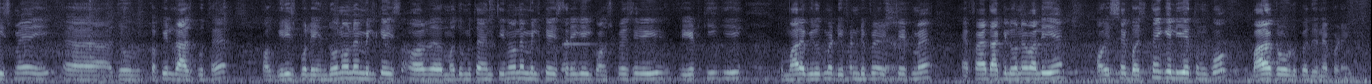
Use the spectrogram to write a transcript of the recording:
इसमें जो कपिल राजपूत है और गिरीश बोले, इन दोनों ने मिलकर इस और मधुमिता, इन तीनों ने मिलकर इस तरीके की कॉन्स्परेसी क्रिएट की कि तुम्हारे विरुद्ध में डिफरेंट डिफरेंट स्टेट में एफआईआर दाखिल होने वाली है और इससे बचने के लिए तुमको बारह करोड़ रुपये देने पड़ेंगे।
